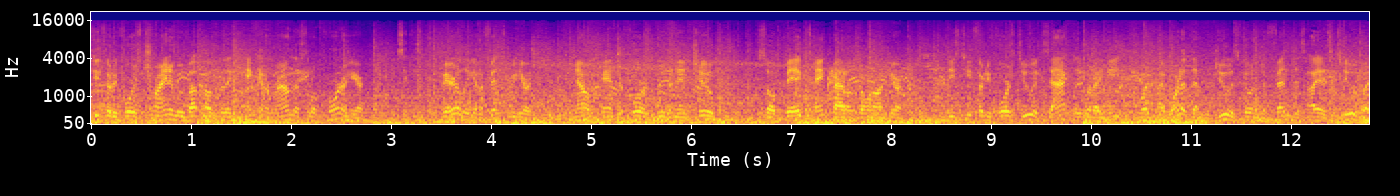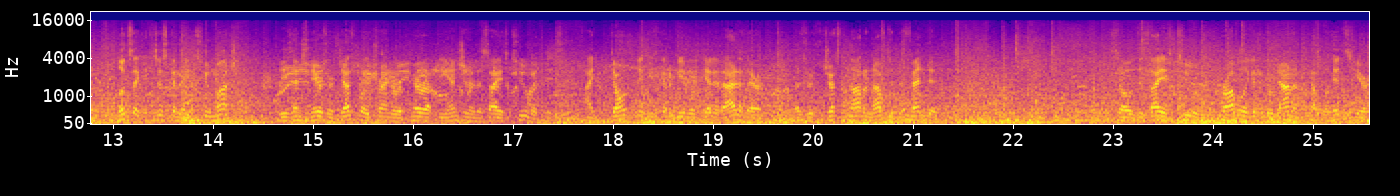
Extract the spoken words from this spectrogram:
T-34 is trying to move up, however, they can't get around this little corner here. Looks like he's barely going to fit through here. Now Panzer IV is moving in too. So a big tank battle going on here. These T-34s do exactly what I need, what I wanted them to do is go and defend this IS-2, but it looks like it's just going to be too much. These engineers are desperately trying to repair up the engine of this IS-2, but I don't think he's going to be able to get it out of there, as there's just not enough to defend it. So this IS-2 is probably going to go down in a couple hits here.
